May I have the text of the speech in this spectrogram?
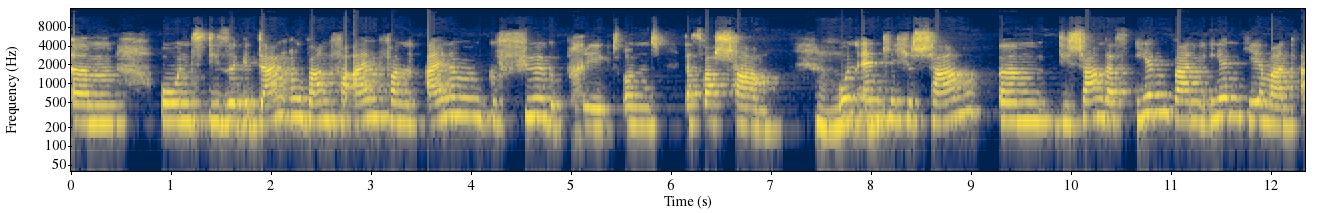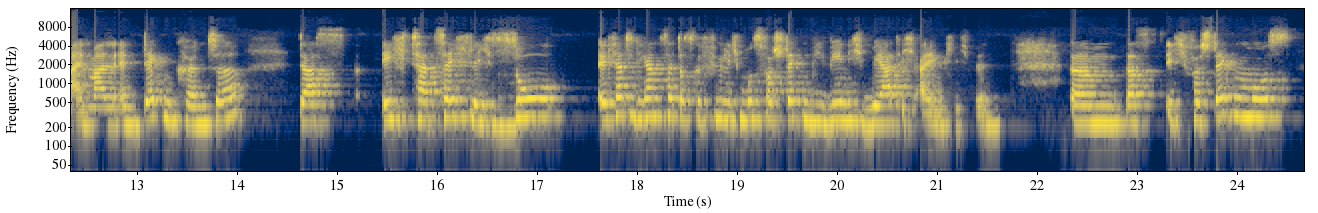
Ähm, und diese Gedanken waren vor allem von einem Gefühl geprägt und das war Scham. Mhm. Unendliche Scham ähm, die Scham, dass irgendwann irgendjemand einmal entdecken könnte, dass ich tatsächlich so, ich hatte die ganze Zeit das Gefühl, ich muss verstecken, wie wenig wert ich eigentlich bin. Ähm, dass ich verstecken muss,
